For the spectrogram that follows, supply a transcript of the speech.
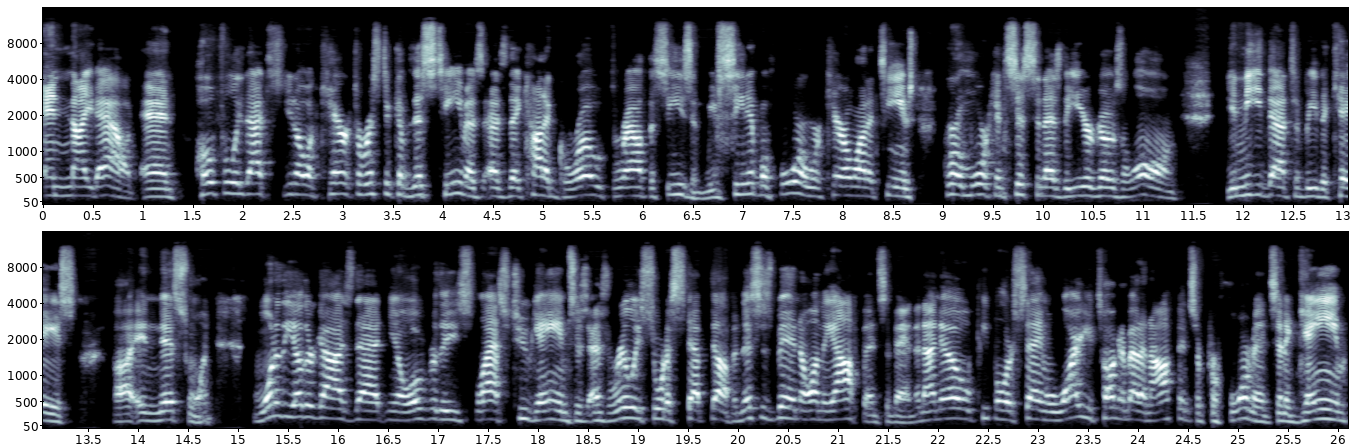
and night out. And hopefully that's, you know, a characteristic of this team as, as they kind of grow throughout the season. We've seen it before where Carolina teams grow more consistent as the year goes along. You need that to be the case uh, in this one. One of the other guys that, you know, over these last two games has, has really sort of stepped up, and this has been on the offensive end. And I know people are saying, well, why are you talking about an offensive performance in a game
